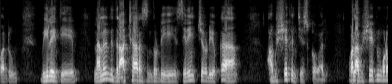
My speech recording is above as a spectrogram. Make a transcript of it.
పాటు వీలైతే నల్లని ద్రాక్షారసంతో శనీశ్వరుడు యొక్క అభిషేకం చేసుకోవాలి. వాళ్ళ అభిషేకం కూడా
